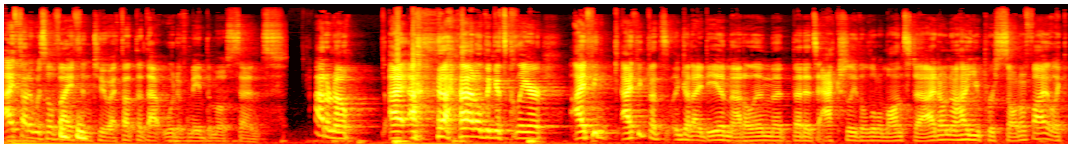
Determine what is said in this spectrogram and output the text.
I thought it was Leviathan too. I thought that that would have made the most sense. I don't know. I, I, I don't think it's clear. I think I think that's a good idea, Madeline. That that it's actually the little monster. I don't know how you personify like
